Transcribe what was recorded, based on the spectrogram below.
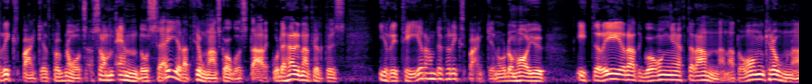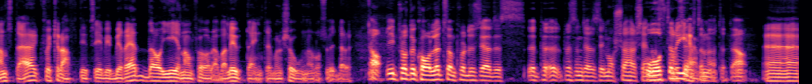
Riksbankens prognos som ändå säger att kronan ska gå stark. Och det här är naturligtvis irriterande för Riksbanken och de har ju itererat gång efter annan att om kronan stärks för kraftigt så är vi beredda att genomföra valutainterventioner och så vidare. Ja, i protokollet som producerades, eh, pre- presenterades i morse här senast. från Återigen. senaste mötet. Ja. Eh,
